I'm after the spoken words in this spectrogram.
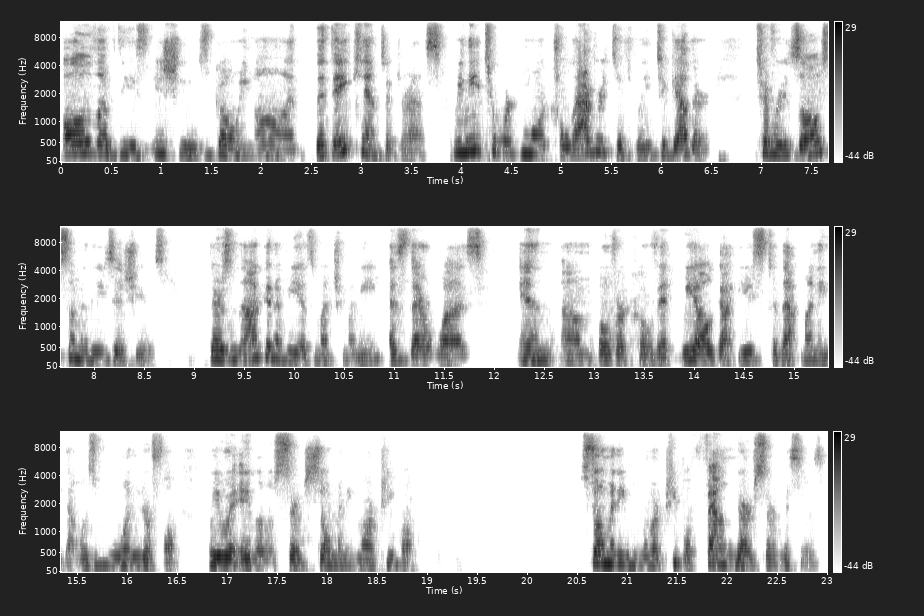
all of these issues going on that they can't address. We need to work more collaboratively together to resolve some of these issues. There's not going to be as much money as there was in um, over COVID. We all got used to that money. That was wonderful. We were able to serve so many more people. So many more people found our services.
